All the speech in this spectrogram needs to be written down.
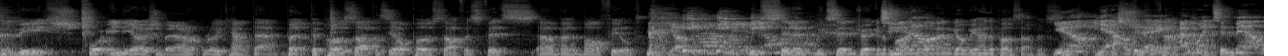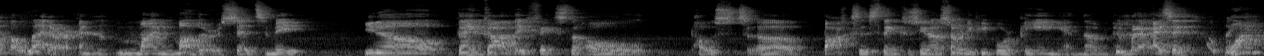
The beach or in the ocean, but I don't really count that. But the post office, the old post office, fits uh, by the ball field. Yup. Oh, We'd sit, at, we'd sit and drink in the Do you parking know- lot and go behind the post office. You know, Thousands of yesterday times. I went to mail a letter, and my mother said to me, "You know, thank God they fixed the whole post uh, boxes thing because you know so many people were peeing in them." But I I said, "What?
